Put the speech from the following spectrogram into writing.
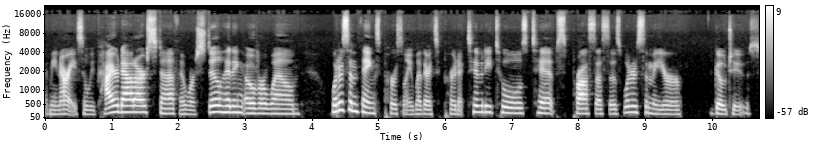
I mean, all right, so we've hired out our stuff and we're still hitting overwhelm. What are some things personally, whether it's productivity tools, tips, processes? What are some of your go tos?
